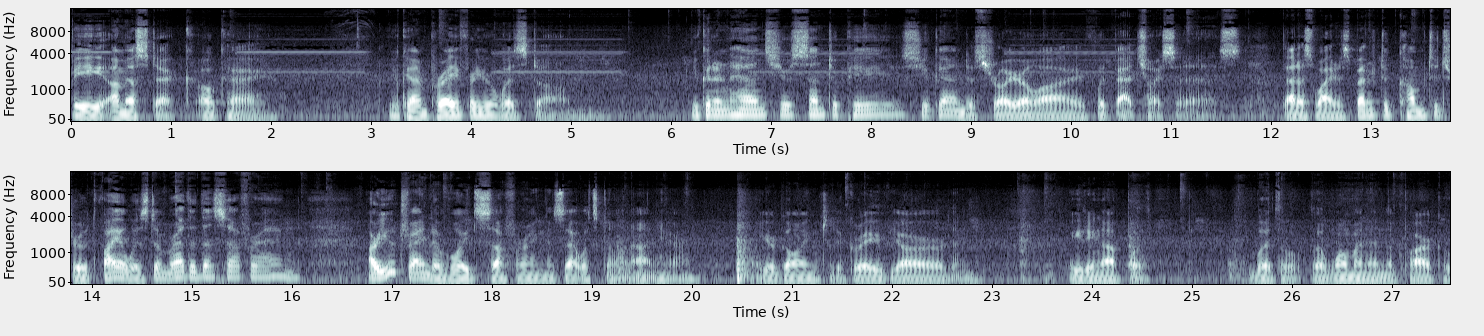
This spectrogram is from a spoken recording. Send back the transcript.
be a mystic. Okay. You can pray for your wisdom. You can enhance your centerpiece. You can destroy your life with bad choices. That is why it is better to come to truth via wisdom rather than suffering. Are you trying to avoid suffering? Is that what's going on here? You're going to the graveyard and meeting up with with the, the woman in the park who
